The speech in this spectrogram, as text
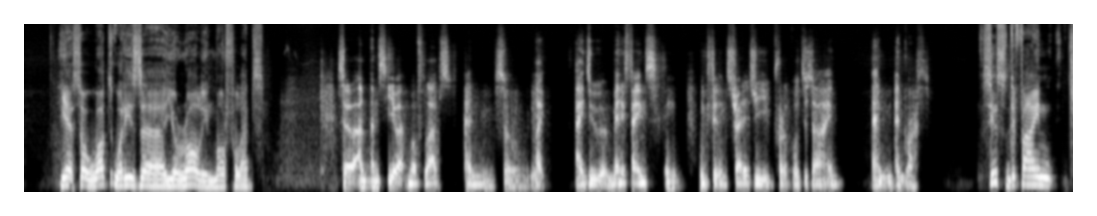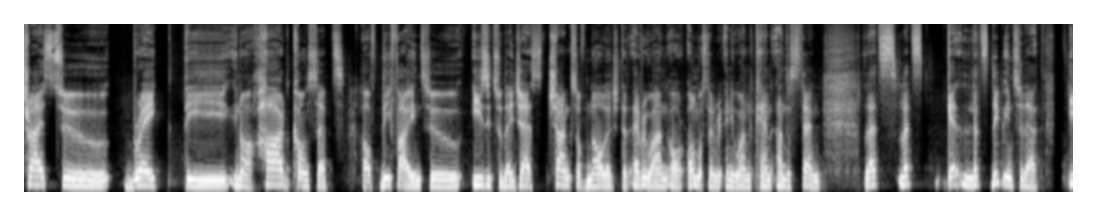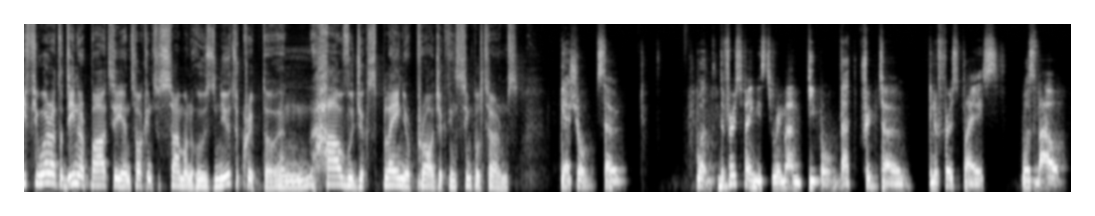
Yeah. So what what is uh, your role in Morpho Labs? So I'm, I'm CEO at Morpho Labs, and so like I do many things, including strategy, protocol design, and and growth. Since DeFine tries to break the you know hard concepts of DeFi into easy to digest chunks of knowledge that everyone or almost anyone can understand. Let's let's get let's dip into that. If you were at a dinner party and talking to someone who's new to crypto, and how would you explain your project in simple terms? Yeah, sure. So, well, the first thing is to remind people that crypto, in the first place, was about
